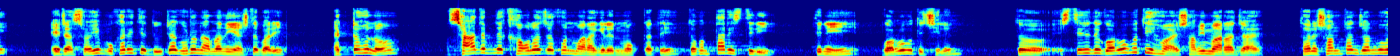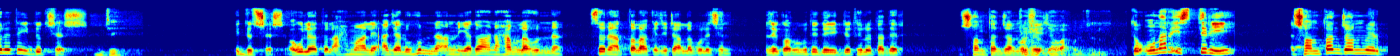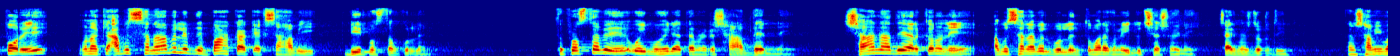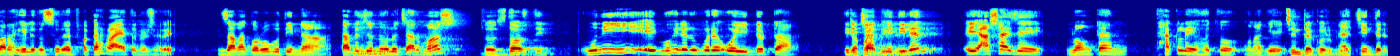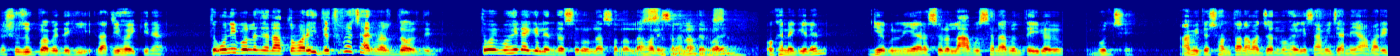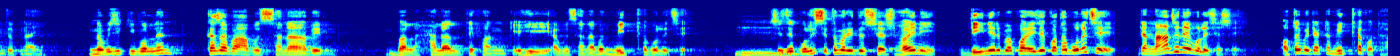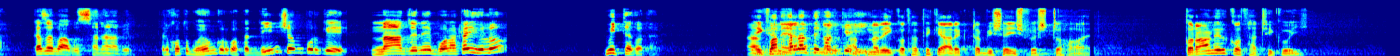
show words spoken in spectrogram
এটা সহি বুখারিতে দুইটা ঘটনা আমরা নিয়ে আসতে পারি। একটা হলো সাদ ইবনে খাওয়ালা যখন মারা গেলেন মক্কাতে তখন তার স্ত্রী তিনি গর্ভবতী ছিলেন। তো স্ত্রী যদি গর্ভবতী হয় স্বামী মারা যায় তাহলে সন্তান জন্ম হলে তো ইদ্যুৎ শেষ। ইদ্যুৎ শেষ। অউলাতুল আহমালে আজালুহুন্না আন ইয়াদানা হামলাহুন্না। সূরা আত-তালাকে যেটা আল্লাহ বলেছেন যে গর্ভবতীদের ইদ্যুৎ হলো তাদের সন্তান জন্ম হয়ে যাওয়া। তো ওনার স্ত্রী সন্তান জন্মের পরে ওনাকে আবু সানাবেল ইবনে বাহকাক এক সাহাবী বিয়ের প্রস্তাব করলেন। তো প্রস্তাবে ওই মহিলা তেমন একটা সাড়া দেন নাই। সাড়া না দেওয়ার কারণে আবু সানাবেল বললেন তোমার এখন এই দুধ শেষ হয় নাই চার মাস দশ দিন। কারণ স্বামী মারা গেলে তো সুরায় ফাঁকার আয়াত অনুসারে যারা গর্ভবতী না তাদের জন্য হলো চার মাস দশ দিন। উনি এই মহিলার উপরে ওই তিনি চাপিয়ে দিলেন। এই আশায় যে লং টাইম থাকলে হয়তো ওনাকে চিন্তা করবে। হ্যাঁ, চিন্তার একটা সুযোগ পাবে দেখি রাজি হয় কিনা। তো উনি বললেন যে না তোমার ইদ্যত হলো চার মাস দশ দিন। তো ওই মহিলা গেলেন রসুল্লাহ সাল্লাহ দরবারে। ওখানে গেলেন গিয়ে বললেন ইয়া রসুল্লাহ আবু সানাবেল তো এইভাবে বলছে আমি তো সন্তান আমার জন্ম হয়ে গেছে আমি জানি আমার ইদ্যত নাই। নবীজি কি বললেন কাজাবা আবু সানাবিল বাল হালাল তেফান কেহি। আবু সানাবেল মিথ্যা বলেছে। সে যে বলেছে তোমার ইদ্যত শেষ হয়নি দিনের ব্যাপারে এই যে কথা বলেছে এটা না জেনে বলেছে সে। অতএব এটা একটা মিথ্যা কথা কাজাবা আবু সানাবেল। এটা কত ভয়ঙ্কর কথা দিন সম্পর্কে না জেনে বলাটাই হলো মিথ্যা কথা। আপনার- কেহি। আপনার এই কথা থেকে আরেকটা বিষয় স্পষ্ট হয়। কোরআনের কথা ঠিকই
